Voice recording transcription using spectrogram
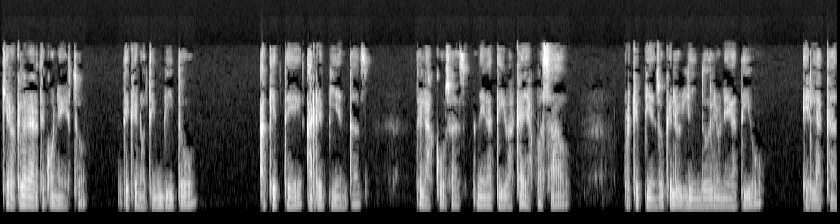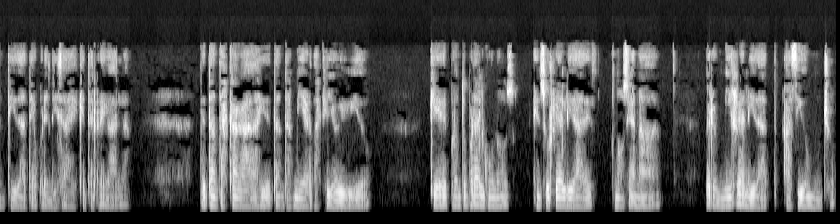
Quiero aclararte con esto de que no te invito a que te arrepientas de las cosas negativas que hayas pasado, porque pienso que lo lindo de lo negativo es la cantidad de aprendizajes que te regala, de tantas cagadas y de tantas mierdas que yo he vivido, que de pronto para algunos en sus realidades no sea nada, pero en mi realidad ha sido mucho.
